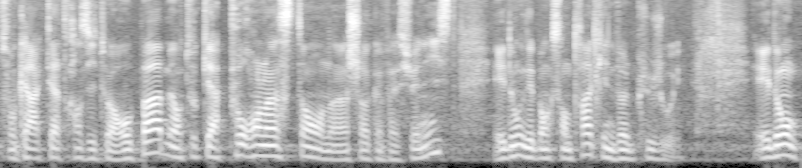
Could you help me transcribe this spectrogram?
son caractère transitoire ou pas, mais en tout cas pour l'instant on a un choc inflationniste et donc des banques centrales qui ne veulent plus jouer. Et donc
